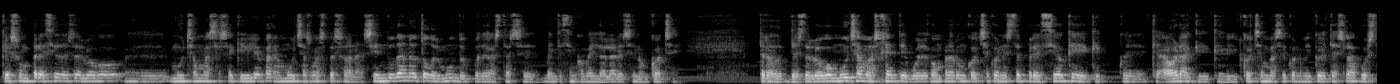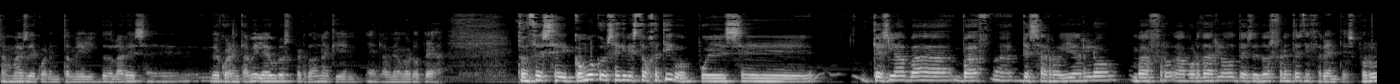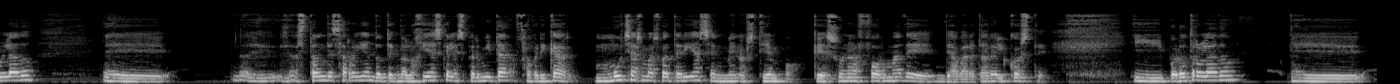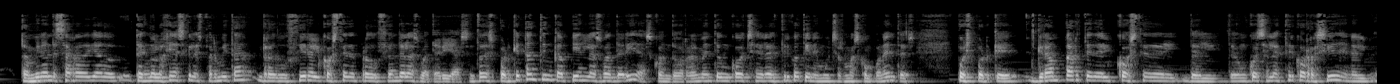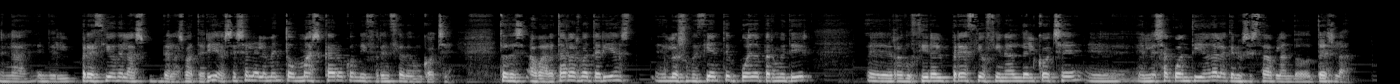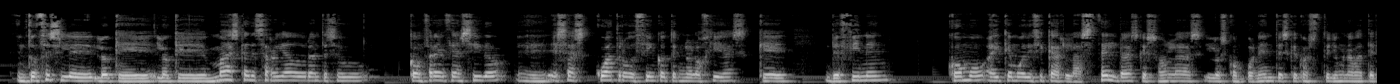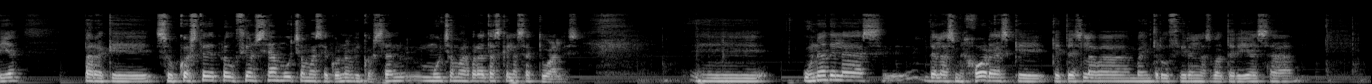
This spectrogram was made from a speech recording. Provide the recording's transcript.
que es un precio desde luego eh, mucho más asequible para muchas más personas. Sin duda no todo el mundo puede gastarse 25.000 dólares en un coche pero desde luego mucha más gente puede comprar un coche con este precio que, ahora, que, el coche más económico de Tesla cuesta más de 40.000 dólares, eh, de 40.000 euros, perdón, aquí en, en, la Unión Europea. Entonces, eh, ¿cómo conseguir este objetivo? Pues eh, Tesla va, va, a desarrollarlo, va a abordarlo desde dos frentes diferentes. Por un lado, eh, están desarrollando tecnologías que les permita fabricar muchas más baterías en menos tiempo, que es una forma de, de abaratar el coste. Y por otro lado, eh, también han desarrollado tecnologías que les permita reducir el coste de producción de las baterías. Entonces, ¿por qué tanto hincapié en las baterías cuando realmente un coche eléctrico tiene muchos más componentes? Pues porque gran parte del coste de un coche eléctrico reside en el, precio de las, de las, baterías. Es el elemento más caro con diferencia de un coche. Entonces, abaratar las baterías eh, lo suficiente puede permitir eh, reducir el precio final del coche eh, en esa cuantía de la que nos está hablando Tesla. Entonces, le, lo, que, lo que Musk ha desarrollado durante su conferencia han sido eh, esas cuatro o cinco tecnologías que definen cómo hay que modificar las celdas, que son las, los componentes que constituyen una batería, para que su coste de producción sea mucho más económico, sean mucho más baratas que las actuales. Eh, una de las, de las mejoras que, Tesla va, va, a introducir en las baterías a,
